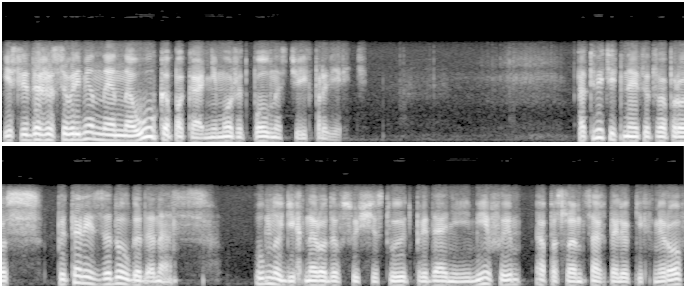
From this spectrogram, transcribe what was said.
если даже современная наука пока не может полностью их проверить? Ответить на этот вопрос пытались задолго до нас. У многих народов существуют предания и мифы о посланцах далеких миров,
